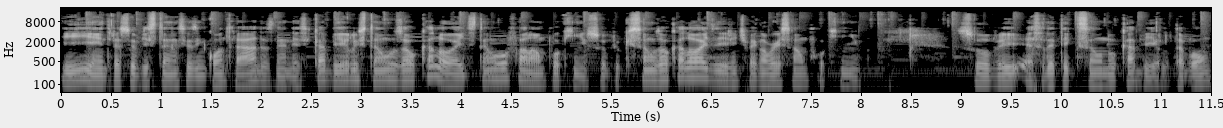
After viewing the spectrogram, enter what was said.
E entre as substâncias encontradas né, nesse cabelo estão os alcaloides. Então eu vou falar um pouquinho sobre o que são os alcaloides e a gente vai conversar um pouquinho sobre essa detecção no cabelo, tá bom?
